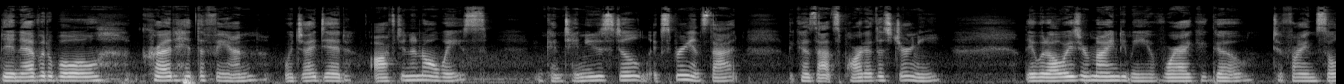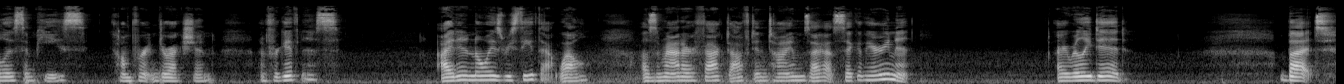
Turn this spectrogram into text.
the inevitable crud hit the fan, which I did often and always, and continue to still experience that because that's part of this journey, they would always remind me of where I could go to find solace and peace, comfort and direction, and forgiveness. I didn't always receive that well. As a matter of fact, oftentimes I got sick of hearing it. I really did. But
